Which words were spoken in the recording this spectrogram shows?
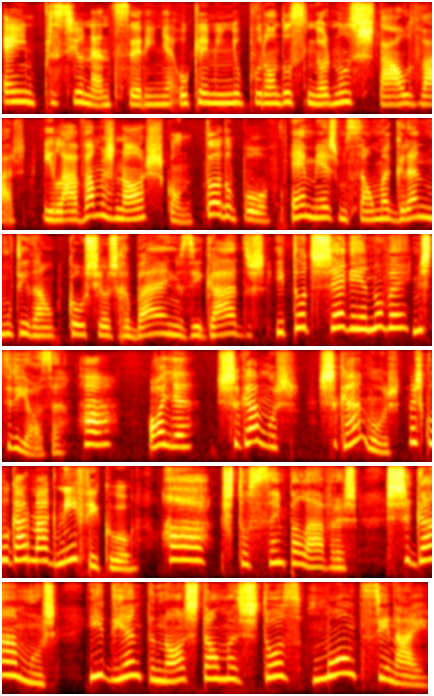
É impressionante, Sarinha, o caminho por onde o Senhor nos está a levar. E lá vamos nós com todo o povo. É mesmo, são uma grande multidão, com os seus rebanhos e gados, e todos seguem a nuvem misteriosa. Ah, olha, chegamos! Chegamos! Mas que lugar magnífico! Ah, estou sem palavras. Chegamos! E diante de nós está o majestoso Monte Sinai.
